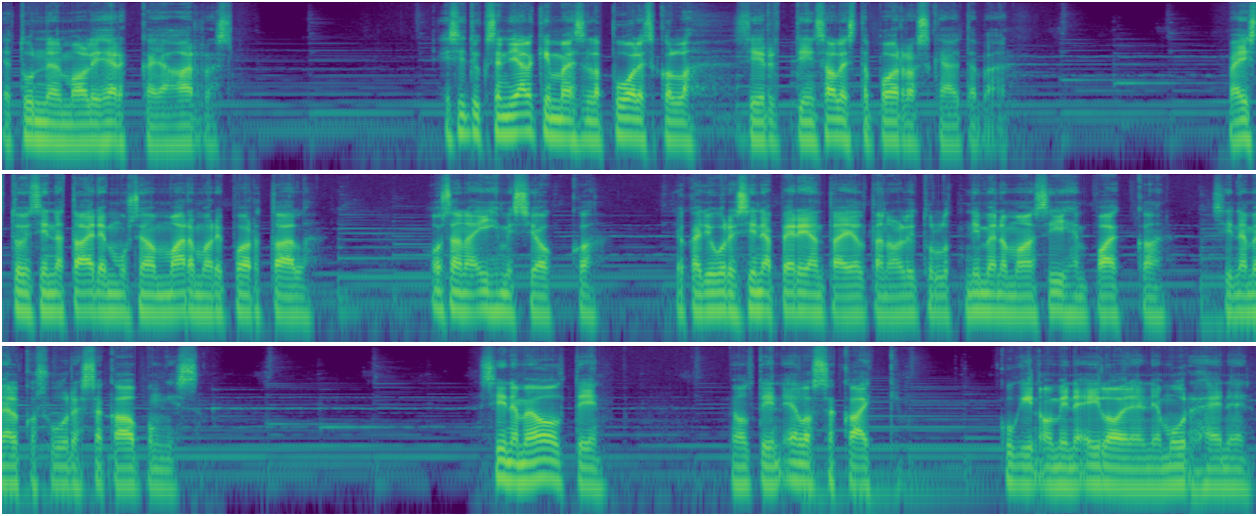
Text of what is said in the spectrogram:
ja tunnelma oli herkkä ja harras. Esityksen jälkimmäisellä puoliskolla siirryttiin salista porraskäytävään. Mä istuin siinä taidemuseon marmoriportailla, osana ihmisjoukkoa, joka juuri sinä perjantai-iltana oli tullut nimenomaan siihen paikkaan, siinä melko suuressa kaupungissa. Siinä me oltiin. Me oltiin elossa kaikki. Kukin omine iloinen ja murheineen.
